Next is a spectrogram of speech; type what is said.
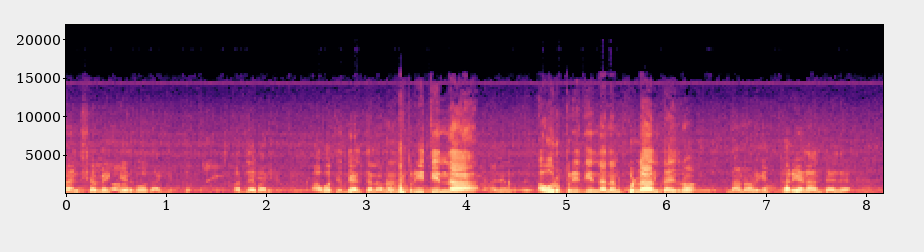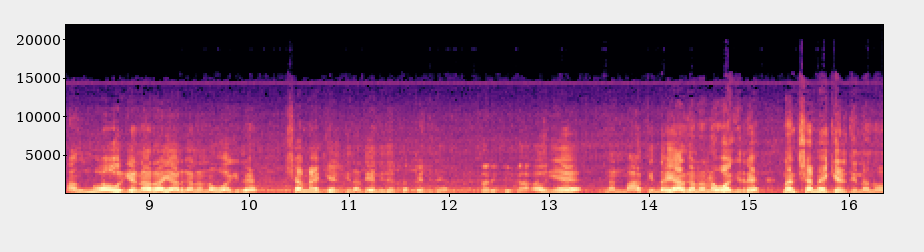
ನಾನು ಕ್ಷಮೆ ಕೇಳ್ಬೋದಾಗಿತ್ತು. ಮೊದಲೇ ಬಾರಿ. ಅವತ್ತಿಂದ ಹೇಳ್ತಲ್ಲ ನನ್ನ ಪ್ರೀತಿಯಿಂದ, ಅವರು ಪ್ರೀತಿಯಿಂದ ನನ್ನ ಕುಳ್ಳ ಅಂತ ಇದ್ರು, ನಾನು ಅವ್ರಿಗೆ ಕರೆಯೋಣ ಅಂತ ಇದೆ ಹಂಗೂ ಅವ್ರಿಗೇನಾರ ಯಾರಿಗಾನ ನೋವಾಗಿದ್ರೆ ಕ್ಷಮೆ ಕೇಳ್ತೀನಿ. ಅದೇನಿದೆ, ತಪ್ಪೇನಿದೆ? ಅವ್ರಿಗೆ ನನ್ನ ಮಾತಿಂದ ಯಾರಿಗಾನ ನೋವಾಗಿದ್ರೆ ನಾನು ಕ್ಷಮೆ ಕೇಳ್ತೀನಿ ನಾನು.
